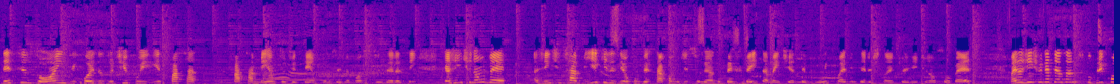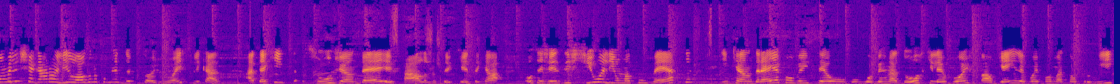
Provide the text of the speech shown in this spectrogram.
decisões e coisas do tipo, e espaça, espaçamento de tempo, não sei se eu posso dizer assim, que a gente não vê. A gente sabia que eles iam conversar, como disse o Leandro perfeitamente, ia ser muito mais interessante se a gente não soubesse. Mas a gente fica tentando descobrir como eles chegaram ali logo no começo do episódio, não é explicado. Até que surge a Andrea e fala, não sei o que, não sei o que lá. Ou seja, existiu ali uma conversa em que a Andrea convenceu o, governador, que levou alguém levou a informação pro Rick,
